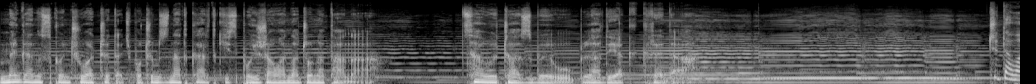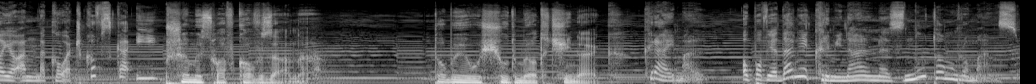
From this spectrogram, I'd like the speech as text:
Megan skończyła czytać, po czym z nadkartki spojrzała na Jonathana. Cały czas był blady jak kreda. Czytała Joanna Kołaczkowska i Przemysław Kowzan. To był siódmy odcinek. Krajmal. Opowiadanie kryminalne z nutą romansu.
